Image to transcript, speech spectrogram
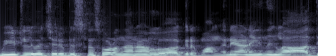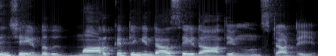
വീട്ടിൽ വെച്ചൊരു ബിസിനസ് തുടങ്ങാനാണല്ലോ ആഗ്രഹം. അങ്ങനെയാണെങ്കിൽ നിങ്ങൾ ആദ്യം ചെയ്യേണ്ടത് മാർക്കറ്റിങ്ങിന്റെ ആ സൈഡ് ആദ്യം സ്റ്റാർട്ട് ചെയ്യും.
